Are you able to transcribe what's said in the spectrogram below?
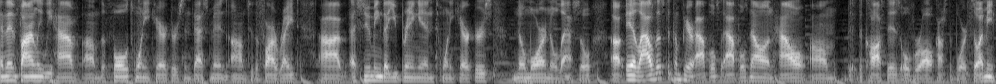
And then finally, we have um, the full 20 characters investment um, to the far right, uh, assuming that you bring in 20 characters, no more, no less. So uh, it allows us to compare apples to apples now on how um, the, the, cost is overall across the board. So, I mean,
